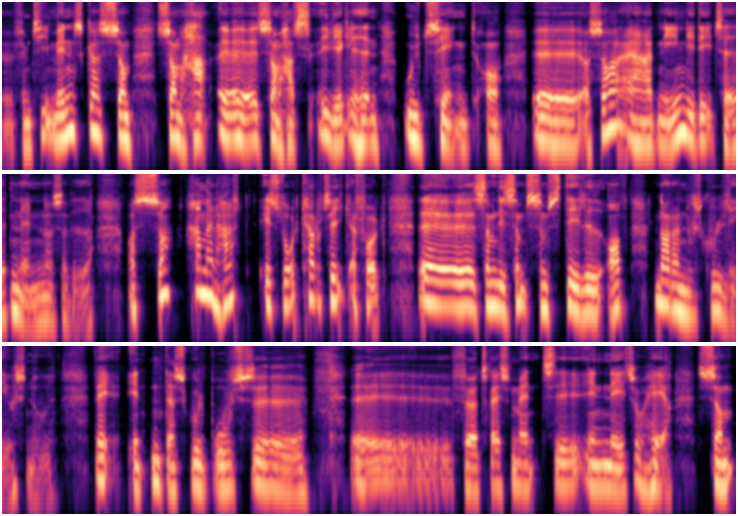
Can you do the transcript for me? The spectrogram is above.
5-10 mennesker, som, som, har, øh, som har i virkeligheden udtænkt, og, øh, og så har den ene idé taget den anden og så videre. Og så har man haft et stort kartotek af folk, øh, som ligesom som stillede op, når der nu skulle laves noget. Hvad, enten der skulle bruges øh, øh, 40-60 mand til en NATO her, som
